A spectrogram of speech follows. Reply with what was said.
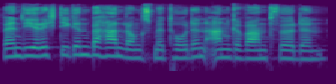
wenn die richtigen Behandlungsmethoden angewandt würden.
